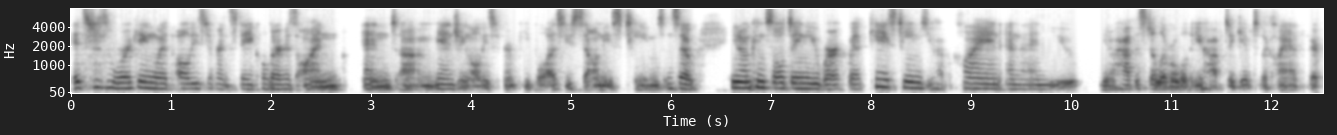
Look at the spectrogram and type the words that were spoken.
it's just working with all these different stakeholders on and um, managing all these different people as you sit on these teams. And so, you know, in consulting, you work with case teams, you have a client, and then you you know have this deliverable that you have to give to the client at the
